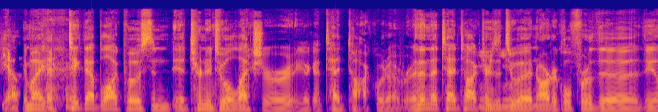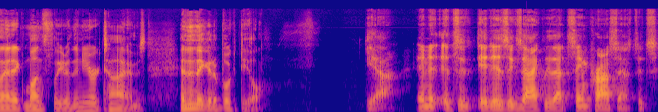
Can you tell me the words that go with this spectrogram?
yep. they might take that blog post and it turn into a lecture or like a ted talk whatever. And then that ted talk turns mm-hmm. into an article for the the atlantic monthly or the new york times. And then they get a book deal. Yeah. And it, it's it is exactly that same process. It's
